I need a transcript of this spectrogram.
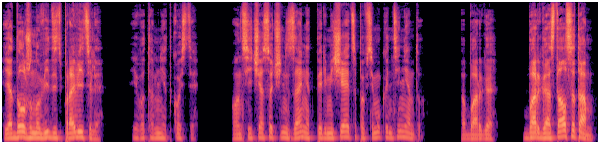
Я должен увидеть правителя». Его там нет, Костя. Он сейчас очень занят, перемещается по всему континенту. А Барга? Барга остался там?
